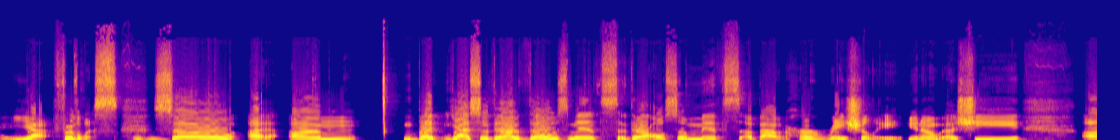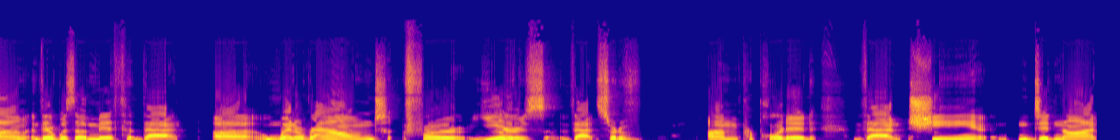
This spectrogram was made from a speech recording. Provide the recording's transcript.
yeah, frivolous. Mm-hmm. So, uh, um, but yeah, so there are those myths. There are also myths about her racially. You know, uh, she, um, there was a myth that uh, went around for years that sort of um, purported that she did not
